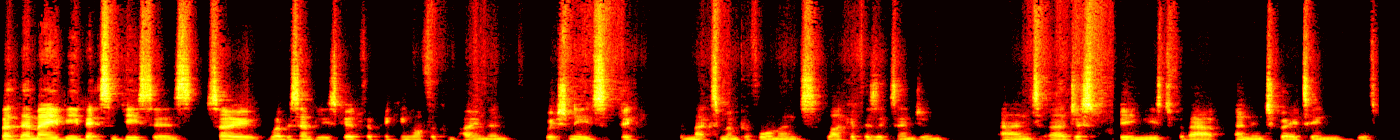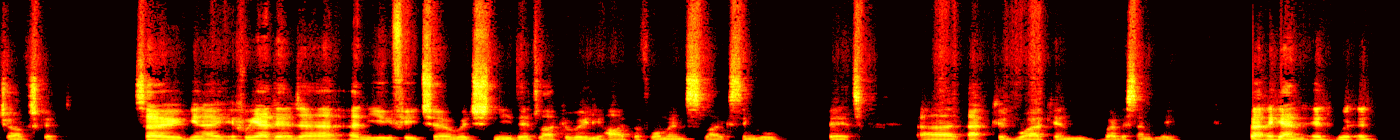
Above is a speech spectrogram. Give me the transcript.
but there may be bits and pieces. So WebAssembly is good for picking off a component which needs maximum performance, like a physics engine, and uh, just being used for that and integrating with JavaScript. So you know, if we added a, a new feature which needed like a really high performance, like single bit, uh, that could work in WebAssembly. But again, it, it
